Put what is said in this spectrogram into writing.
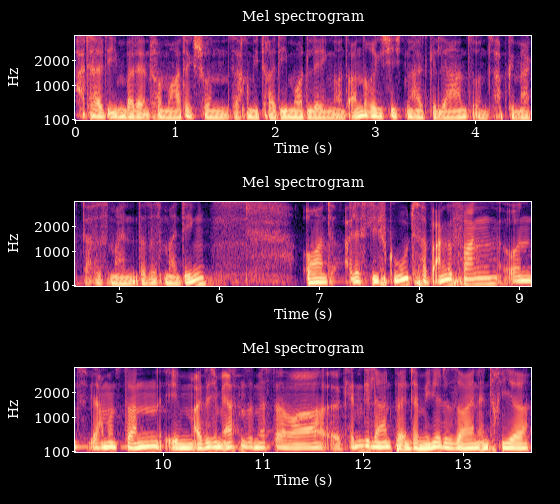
hatte halt eben bei der Informatik schon Sachen wie 3D-Modeling und andere Geschichten halt gelernt und habe gemerkt, das ist mein, das ist mein Ding. Und alles lief gut, habe angefangen und wir haben uns dann, im, als ich im ersten Semester war, äh, kennengelernt bei Intermedia Design in Trier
